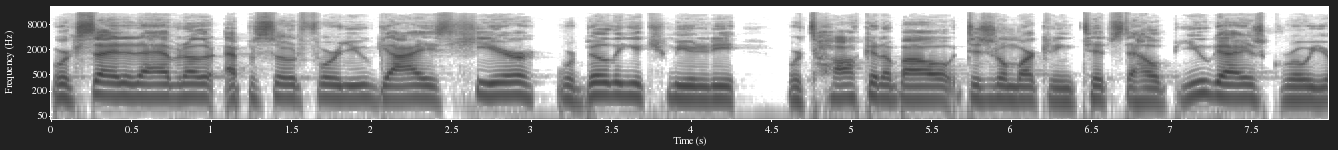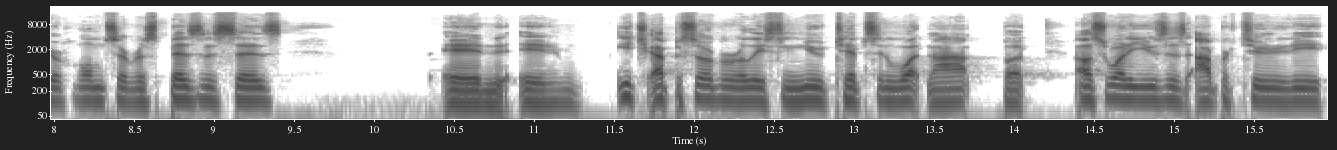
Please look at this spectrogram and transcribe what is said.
we're excited to have another episode for you guys here. We're building a community. We're talking about digital marketing tips to help you guys grow your home service businesses. And in each episode, we're releasing new tips and whatnot. But I also want to use this opportunity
